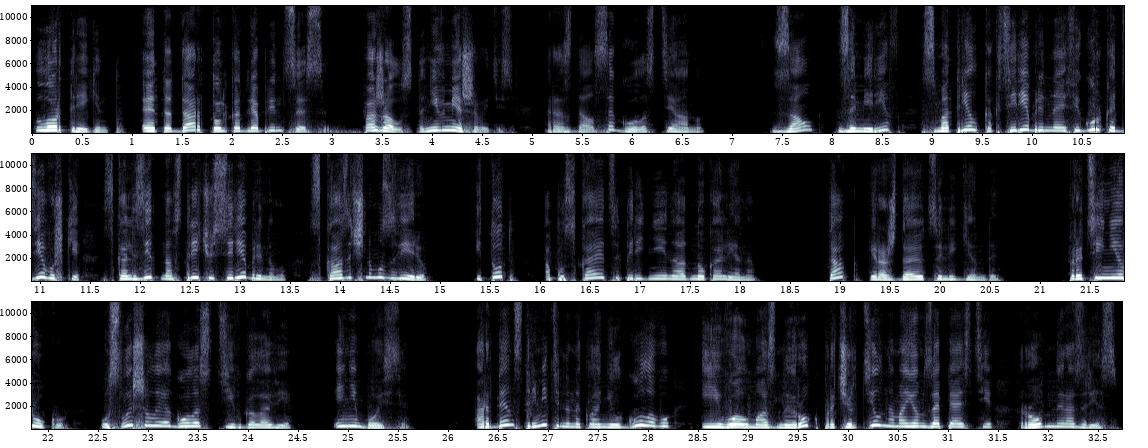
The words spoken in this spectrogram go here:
«Лорд-регент, это дар только для принцессы. Пожалуйста, не вмешивайтесь», — раздался голос Тиану. Зал, замерев, смотрел, как серебряная фигурка девушки скользит навстречу серебряному, сказочному зверю, и тот опускается перед ней на одно колено. Так и рождаются легенды. «Протяни руку!» — услышала я голос Ти в голове. «И не бойся». Арден стремительно наклонил голову, и его алмазный рог прочертил на моем запястье ровный разрез.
